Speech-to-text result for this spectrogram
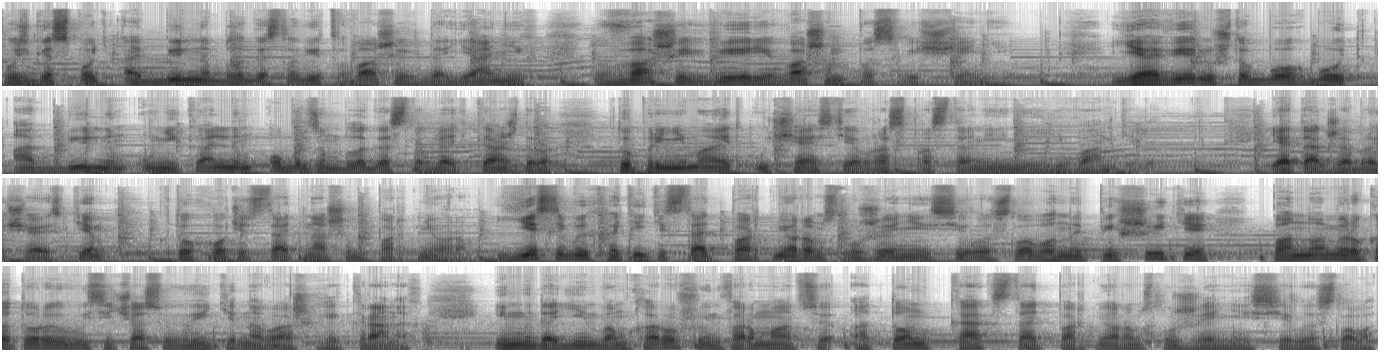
Пусть Господь обильно благословит в ваших даяниях, в вашей вере, в вашем посвящении. Я верю, что Бог будет обильным, уникальным образом благословлять каждого, кто принимает участие в распространении Евангелия. Я также обращаюсь к тем, кто хочет стать нашим партнером. Если вы хотите стать партнером служения Силы Слова, напишите по номеру, который вы сейчас увидите на ваших экранах, и мы дадим вам хорошую информацию о том, как стать партнером служения Силы Слова.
